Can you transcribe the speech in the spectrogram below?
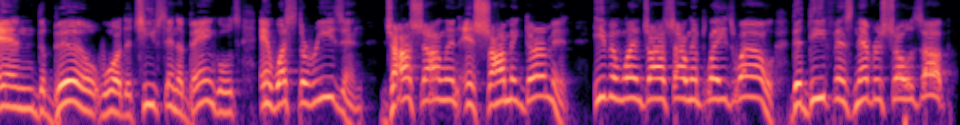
and the Bill, or the Chiefs and the Bengals. And what's the reason? Josh Allen and Sean McDermott. Even when Josh Allen plays well, the defense never shows up.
